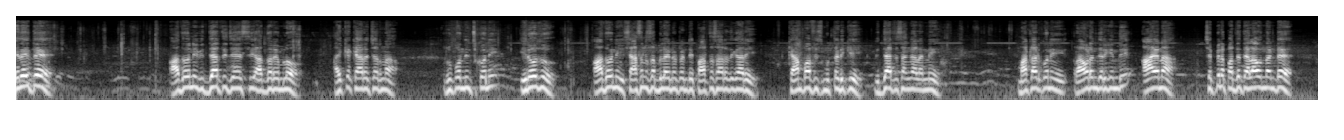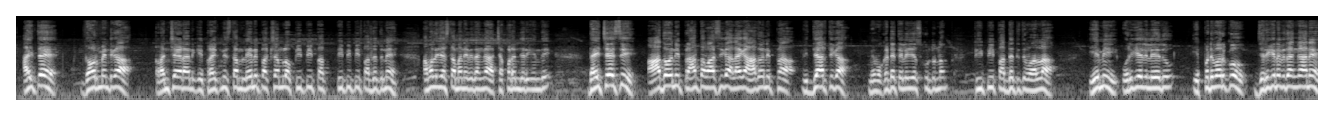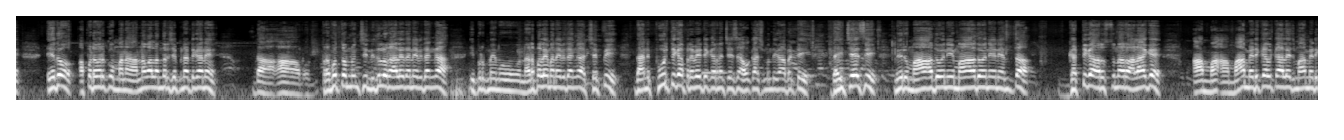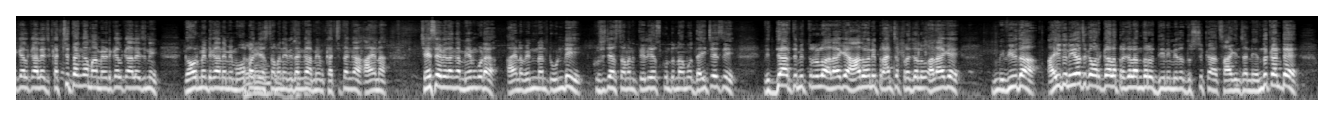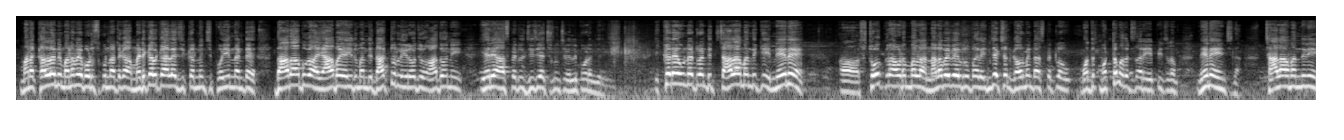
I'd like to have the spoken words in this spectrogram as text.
ఏదైతే ఆదోని విద్యార్థి జేఏసీ ఆధ్వర్యంలో ఐక్య కార్యాచరణ రూపొందించుకొని ఈరోజు ఆదోని శాసనసభ్యులైనటువంటి పార్థసారథి గారి క్యాంప్ ఆఫీస్ ముట్టడికి విద్యార్థి సంఘాలన్నీ మాట్లాడుకొని రావడం జరిగింది. ఆయన చెప్పిన పద్ధతి ఎలా ఉందంటే అయితే గవర్నమెంట్గా రన్ చేయడానికి ప్రయత్నిస్తాం లేని పక్షంలో పీపీ పీపీపీ పద్ధతినే అమలు చేస్తామనే విధంగా చెప్పడం జరిగింది. దయచేసి ఆదోని ప్రాంతవాసిగా అలాగే ఆదోని ప్ర- విద్యార్థిగా మేము ఒకటే తెలియజేసుకుంటున్నాం. పీపీ పద్ధతి వల్ల ఏమీ ఒరిగేది లేదు. ఇప్పటి వరకు జరిగిన విధంగానే ఏదో అప్పటి వరకు మన అన్న వాళ్ళందరూ చెప్పినట్టుగానే ఆ ప్రభుత్వం నుంచి నిధులు రాలేదనే విధంగా ఇప్పుడు మేము నడపలేమనే విధంగా చెప్పి దాన్ని పూర్తిగా ప్రైవేటీకరణ చేసే అవకాశం ఉంది కాబట్టి దయచేసి మీరు మా ఆదోని మా ఆదోని అని ఎంత గట్టిగా అరుస్తున్నారో అలాగే ఆ మా మా మెడికల్ కాలేజ్ మా మెడికల్ కాలేజ్ ఖచ్చితంగా మా మెడికల్ కాలేజ్ని గవర్నమెంట్గానే మేము ఓపెన్ చేస్తామనే విధంగా మేము ఖచ్చితంగా ఆయన చేసే విధంగా మేము కూడా ఆయన వెన్నంటూ ఉండి కృషి చేస్తామని తెలియజేసుకుంటున్నాము. దయచేసి విద్యార్థి మిత్రులు అలాగే ఆదోని ప్రాంత ప్రజలు అలాగే వివిధ ఐదు నియోజకవర్గాల ప్రజలందరూ దీని మీద దృష్టి సాగించండి. ఎందుకంటే మన కళ్ళని మనమే పొడుచుకున్నట్టుగా మెడికల్ కాలేజ్ ఇక్కడ నుంచి పోయిందంటే దాదాపుగా యాభై ఐదు మంది డాక్టర్లు ఈరోజు ఆదోని ఏరియా హాస్పిటల్ జీజీహెచ్ నుంచి వెళ్ళిపోవడం జరిగింది. ఇక్కడే ఉన్నటువంటి చాలామందికి నేనే స్ట్రోక్ రావడం వల్ల నలభై వేల రూపాయల ఇంజెక్షన్ గవర్నమెంట్ హాస్పిటల్లో మొదటి మొట్టమొదటిసారి వేయించడం నేనే వేయించిన. చాలామందిని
